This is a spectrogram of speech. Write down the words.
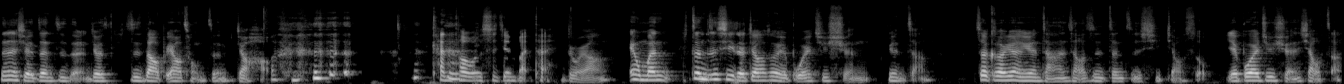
真的学政治的人就知道不要从政比较好。看透了世间百态。对啊，哎，我们政治系的教授也不会去选院长，这科院院长很少是政治系教授，也不会去选校长。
